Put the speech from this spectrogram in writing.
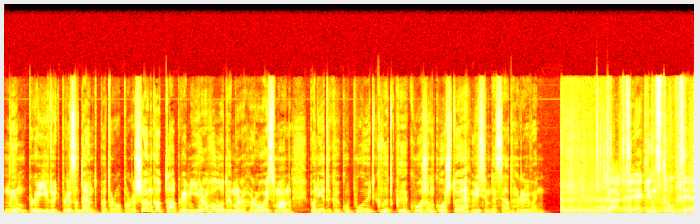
Ним приїдуть президент Петро Порошенко та прем'єр Володимир Гройсман. Політики купують квитки. Кожен коштує 80 гривень. Так, це як інструкція.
